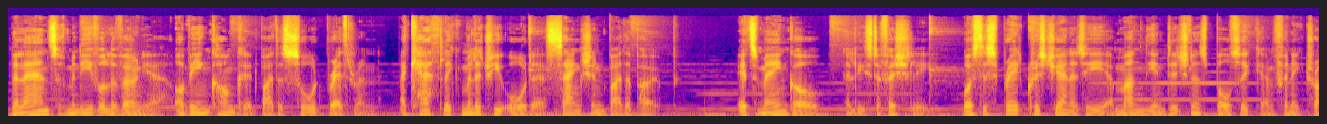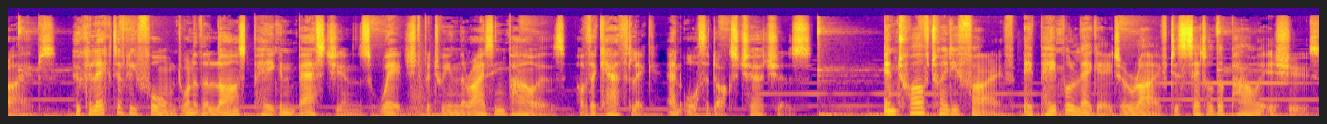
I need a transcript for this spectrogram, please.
The lands of medieval Livonia are being conquered by the Sword Brethren, a Catholic military order sanctioned by the Pope. Its main goal, at least officially, was to spread Christianity among the indigenous Baltic and Finnic tribes, who collectively formed one of the last pagan bastions wedged between the rising powers of the Catholic and Orthodox churches. In 1225, a papal legate arrived to settle the power issues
